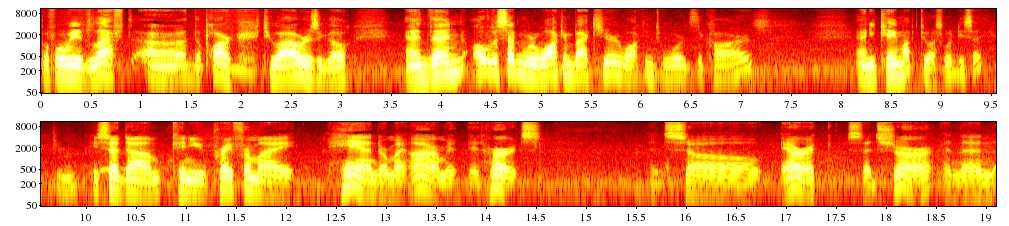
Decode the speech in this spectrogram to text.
before we had left uh, the park two hours ago, and then all of a sudden we're walking back here, walking towards the cars, and he came up to us. What did he say? Do you remember? He said, um, Can you pray for my hand or my arm? It, it hurts. And so Eric said, Sure. And then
